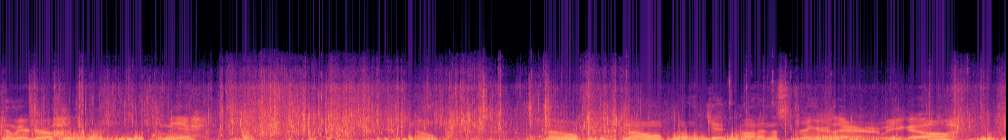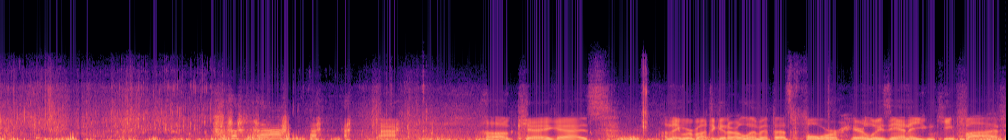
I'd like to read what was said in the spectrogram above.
Come here, girl. Come here. Nope. Nope. Nope. Don't get caught in the stringer. There we go. okay, guys. I think we're about to get our limit. That's four. Here in Louisiana, you can keep five.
